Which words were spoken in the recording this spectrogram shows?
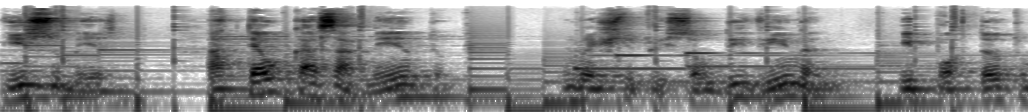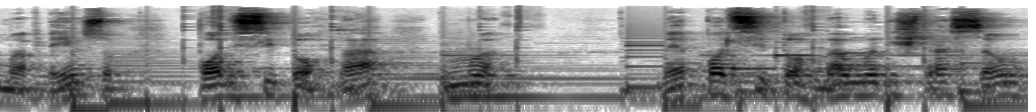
Isso mesmo. Até o casamento, uma instituição divina e, portanto, uma bênção, pode se tornar uma né, pode se tornar uma distração,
